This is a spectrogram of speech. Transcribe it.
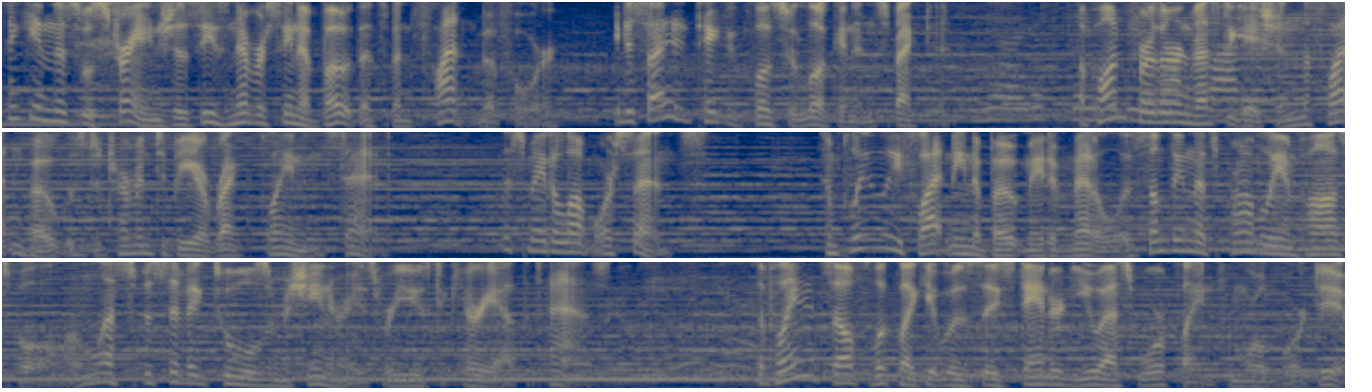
Thinking this was strange as he's never seen a boat that's been flattened before, he decided to take a closer look and inspect it. Yeah, Upon further investigation, the flattened boat was determined to be a wrecked plane instead. This made a lot more sense. Completely flattening a boat made of metal is something that's probably impossible unless specific tools or machineries were used to carry out the task. The plane itself looked like it was a standard US warplane from World War II.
